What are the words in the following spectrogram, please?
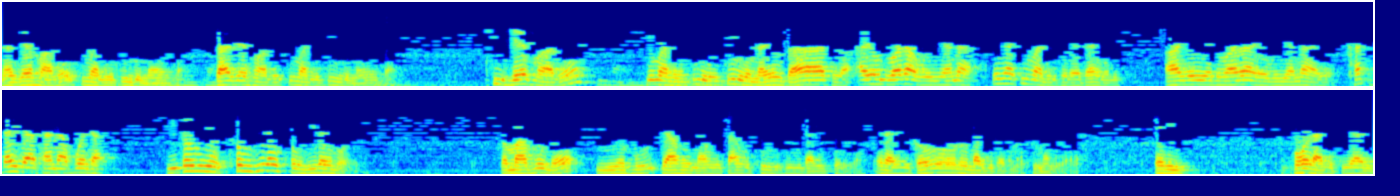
နာကျက်မှာလည်းရှိမှလည်းပြည့်နေနိုင်တာစားကျက်မှာလည်းရှိမှလည်းပြည့်နေနိုင်တာထိကျက်မှာလည်းရှိမှလည်းပြည့်ပြည့်နေနိုင်တာဆိုတာအာယုံဒဝရဝိညာဏသင်္ကရှိမှလည်းဆိုတဲ့အတိုင်းပဲလေအာယုံရဲ့ဒဝရရဲ့ဝိညာဏရဲ့တိုက်တာခန္ဓာပွင့်တာဒီသုံးမျိုးဆုံပြီးတိုင်းဆုံပြီးတိုင်းပေါ့သမာမှုနဲ့ဉာဏ်မှုကြားမှုနာမှုသားမှုဖြစ်ပြီးဒါတွေဖြစ်နေတာအဲ့ဒါကြီးကိုလို့လိုက်ပြီးတော့မှရှိမှနေရတယ်အဲ့ဒီ ပေါ်လာတဲ့တရားတွေ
